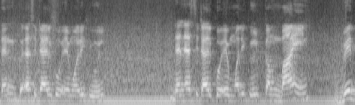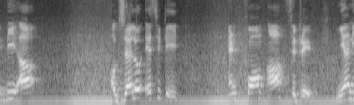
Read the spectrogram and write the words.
then acetyl CoA molecule then acetyl CoA molecule combine with the uh, oxaloacetate and form a citrate यानी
